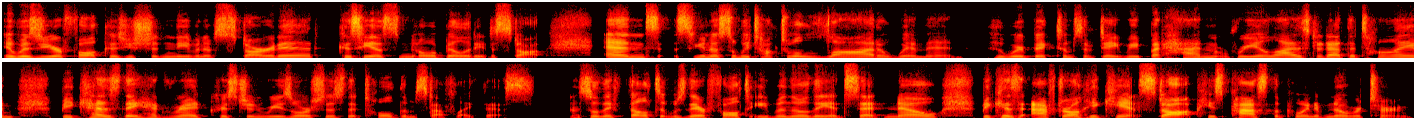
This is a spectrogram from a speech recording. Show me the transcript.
it was your fault because you shouldn't even have started because he has no ability to stop. And you know so we talked to a lot of women who were victims of date rape but hadn't realized it at the time because they had read christian resources that told them stuff like this. And so they felt it was their fault even though they had said no because after all he can't stop. He's past the point of no return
